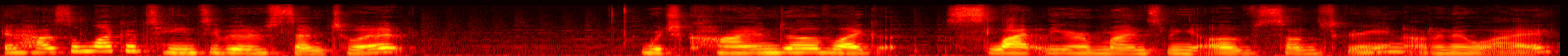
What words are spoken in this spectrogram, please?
It has a, like a teensy bit of scent to it which kind of like slightly reminds me of sunscreen. I don't know why.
